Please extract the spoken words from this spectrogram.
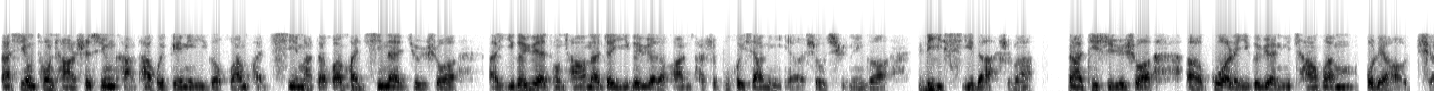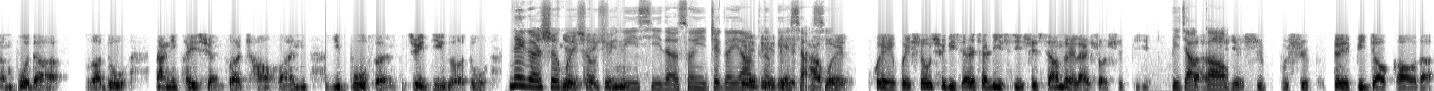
那信用通常是信用卡，它会给你一个还款期嘛，在还款期呢，就是说啊一个月，通常呢这一个月的话，它是不会向你收取那个利息的，是吧？那即使是说呃过了一个月，你偿还不了全部的。额度，那你可以选择偿还一部分最低额度，那个是会收取利息的，所以这个要特别小心。会会会收取利息，而且利息是相对来说是比比较高，也是不是对比较高的。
